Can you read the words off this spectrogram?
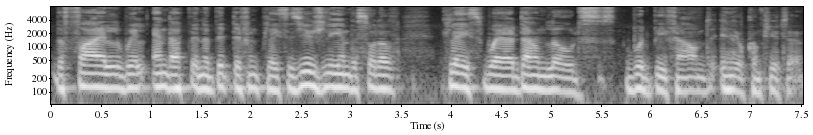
the file will end up in a bit different places, usually in the sort of place where downloads would be found in your computer.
